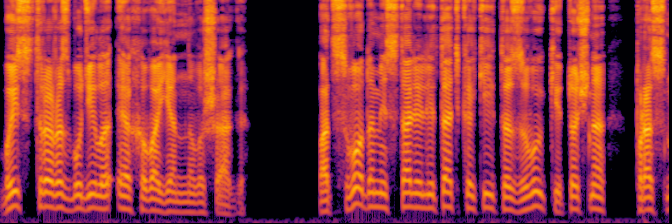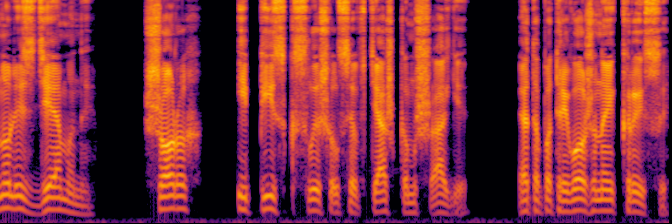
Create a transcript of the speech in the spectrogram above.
быстро разбудило эхо военного шага. Под сводами стали летать какие-то звуки, точно проснулись демоны. Шорох и писк слышался в тяжком шаге. Это потревоженные крысы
